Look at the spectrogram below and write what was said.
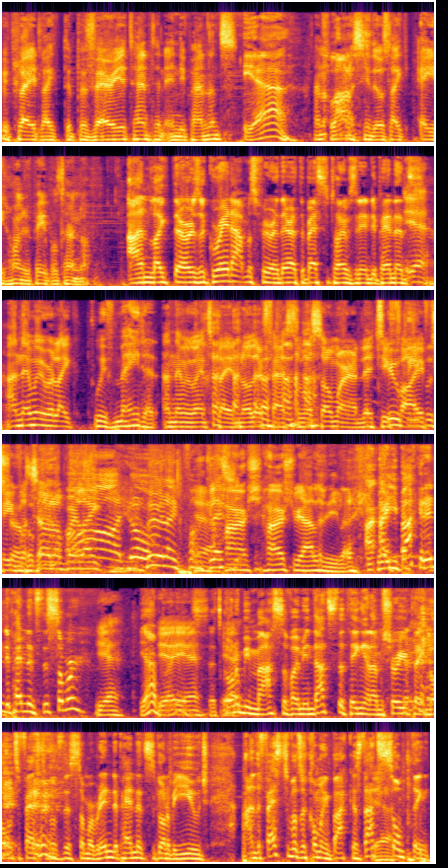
we played like the Bavaria tent in Indiependence, Yeah. and class. honestly, there was like 800 people turned up. And like there is a great atmosphere in there at the best of times in Indiependence. Yeah, and then we were like, we've made it, and then we went to play another festival somewhere, and literally Two five people people, showed up. showed up. We're Oh, like, no. we were like, fuck, Yeah, harsh, harsh reality. Like. Are, are you back at Indiependence this summer? yeah, Yeah, yeah, brilliant. yeah. It's yeah. going to be massive. I mean, that's the thing, and I'm sure you're playing loads of festivals this summer, but Indiependence is going to be huge. And the festivals are coming back because that's Yeah. something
